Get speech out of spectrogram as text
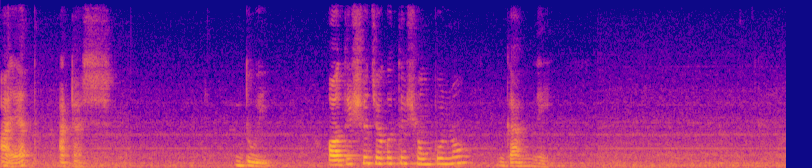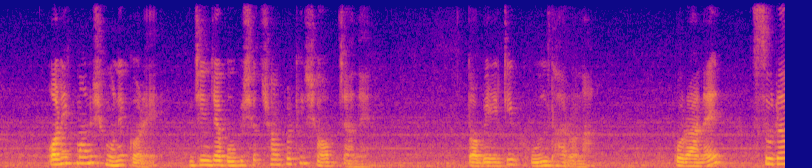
আয়াত আটাশ দুই, অদৃশ্য জগতের সম্পূর্ণ গান নেই। অনেক মানুষ মনে করে জিনরা ভবিষ্যৎ সম্পর্কে সব জানে। তবে এটি ভুল ধারণা। কোরআনের সুরা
